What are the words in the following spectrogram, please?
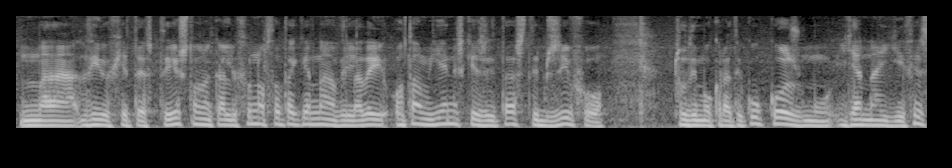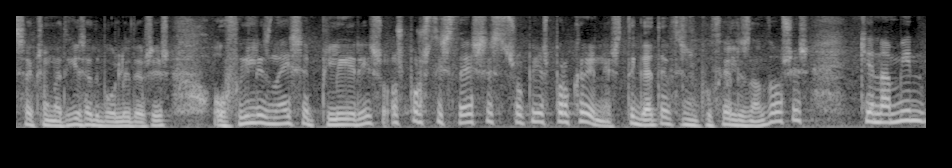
να διοχετευτεί στο να καλυφθούν αυτά τα κενά. Δηλαδή, όταν βγαίνεις και ζητάς την ψήφο του δημοκρατικού κόσμου για να ηγηθεί της αξιωματικής αντιπολίτευσης, οφείλεις να είσαι πλήρης ως προς τις θέσεις τις οποίες προκρίνεις, την κατεύθυνση που θέλεις να δώσεις και να μην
